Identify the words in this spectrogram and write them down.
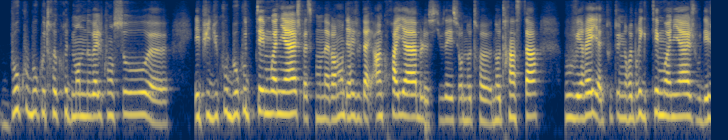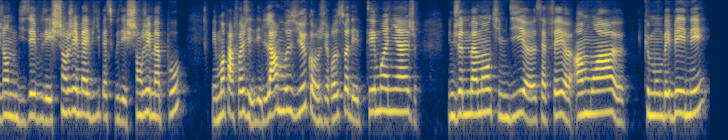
beaucoup, beaucoup de recrutements de nouvelles consos. Euh, et puis, du coup, beaucoup de témoignages parce qu'on a vraiment des résultats incroyables. Si vous allez sur notre, notre Insta, vous verrez, il y a toute une rubrique témoignages où des gens nous disaient Vous avez changé ma vie parce que vous avez changé ma peau. Mais moi, parfois, j'ai des larmes aux yeux quand je reçois des témoignages. Une jeune maman qui me dit Ça fait un mois que mon bébé est né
